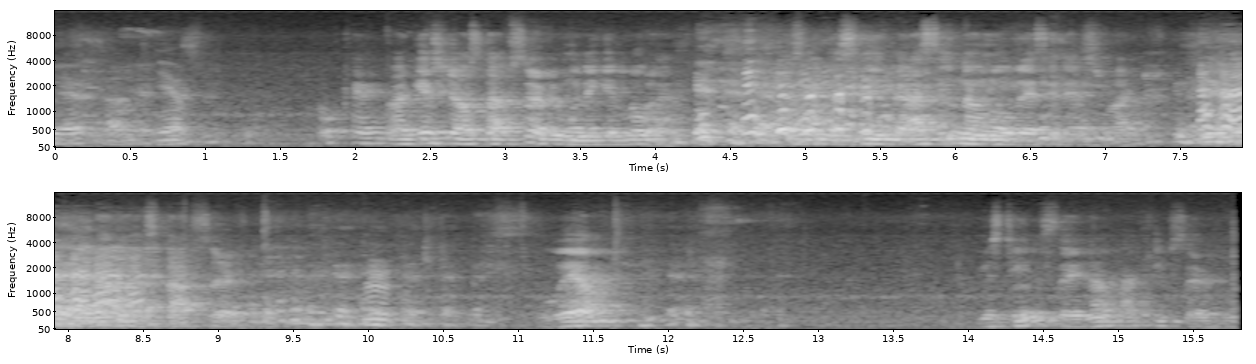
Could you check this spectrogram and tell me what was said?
Yes. Yep. Okay, well, I guess y'all stop serving when they get low down. I see that. I see none over there say that's right. Yeah, Stop serving. Well, Miss Tina said, no, I keep serving.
